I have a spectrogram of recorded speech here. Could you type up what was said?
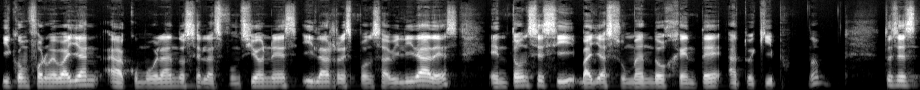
y conforme vayan acumulándose las funciones y las responsabilidades, entonces sí vayas sumando gente a tu equipo. ¿no? Entonces,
